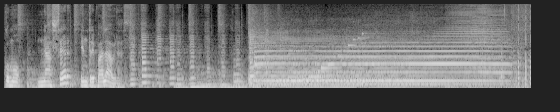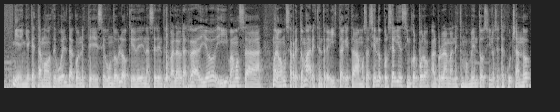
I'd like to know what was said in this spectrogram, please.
como Nacer entre Palabras. Bien, y acá estamos de vuelta con este segundo bloque de Nacer entre Palabras Radio y vamos a, bueno, vamos a retomar esta entrevista que estábamos haciendo. Por si alguien se incorporó al programa en estos momentos y nos está escuchando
